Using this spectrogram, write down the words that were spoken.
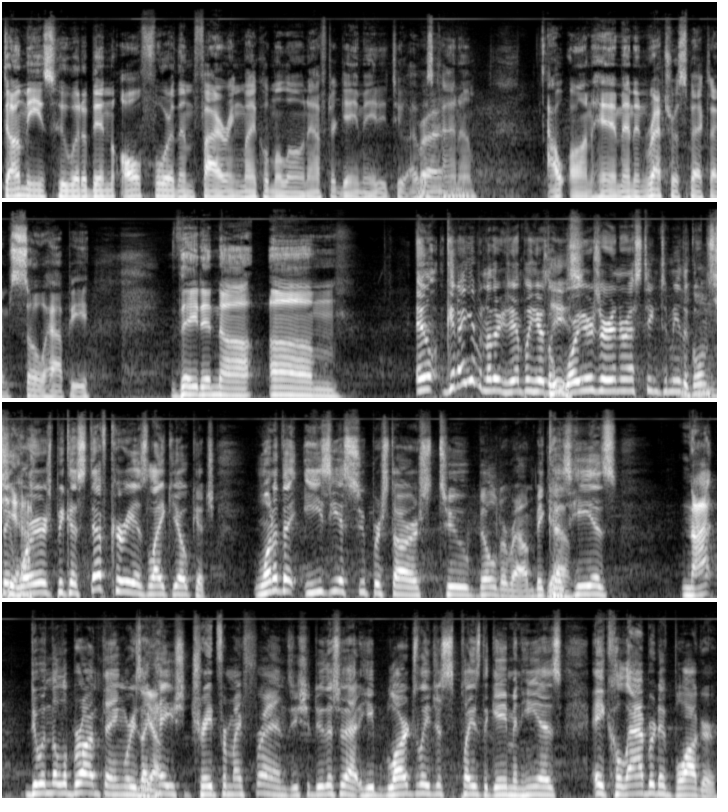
dummies who would have been all for them firing Michael Malone after Game 82. I was Right. kind of out on him, and in retrospect, I'm so happy they did not. Um, And can I give another example here? Please. The Warriors are interesting to me, the Golden State Yeah. Warriors, because Steph Curry is like Jokic, one of the easiest superstars to build around because Yeah. he is not doing the LeBron thing where he's like, Yep. hey, you should trade for my friends, you should do this or that. He largely just plays the game and he is a collaborative blogger.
